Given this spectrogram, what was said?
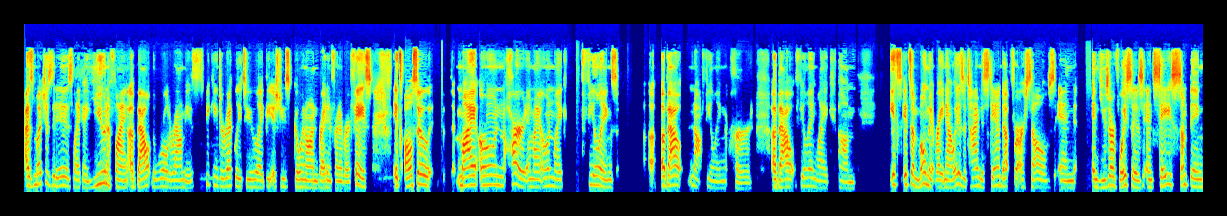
as much as it is like a unifying about the world around me, speaking directly to like the issues going on right in front of our face. It's also my own heart and my own like feelings about not feeling heard, about feeling like um, it's it's a moment right now. It is a time to stand up for ourselves and and use our voices and say something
